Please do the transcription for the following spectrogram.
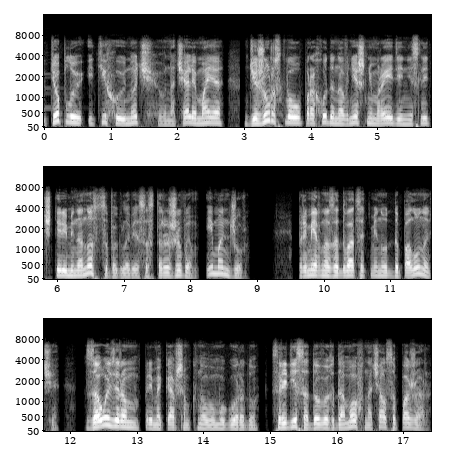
теплую и тихую ночь в начале мая дежурство у прохода на внешнем рейде несли четыре миноносца во главе со сторожевым и маньчжур. Примерно за 20 минут до полуночи за озером, примыкавшим к новому городу, среди садовых домов начался пожар.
